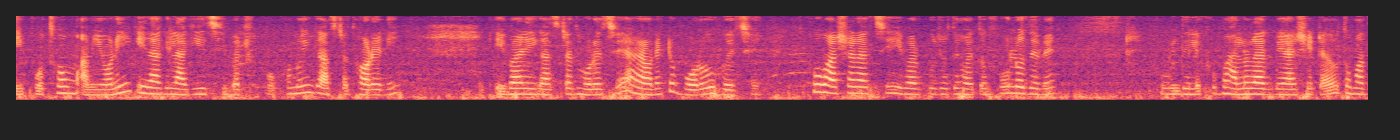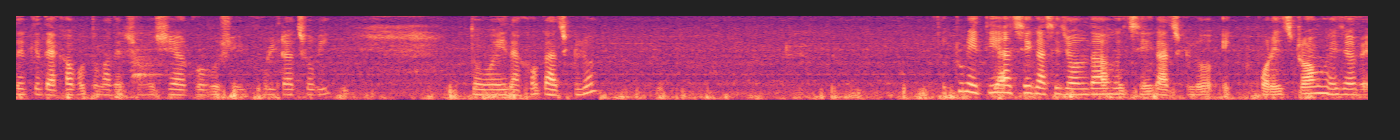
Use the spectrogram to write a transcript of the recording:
এই প্রথম আমি অনেক এর আগে লাগিয়েছি বাট কখনোই গাছটা ধরেনি। এবার এই গাছটা ধরেছে আর অনেকটা বড়ও হয়েছে। খুব আশা রাখছি এবার পুজোতে হয়তো ফুলও দেবে। ফুল দিলে খুব ভালো লাগবে আর সেটাও তোমাদেরকে দেখাবো, তোমাদের সঙ্গে শেয়ার করব সেই ফুলটা ছবি। তো এই দেখো গাছগুলো। একটু নেতিয়ে আছে, গাছে জল দেওয়া হয়েছে, গাছগুলো একটু পরে স্ট্রং হয়ে যাবে।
